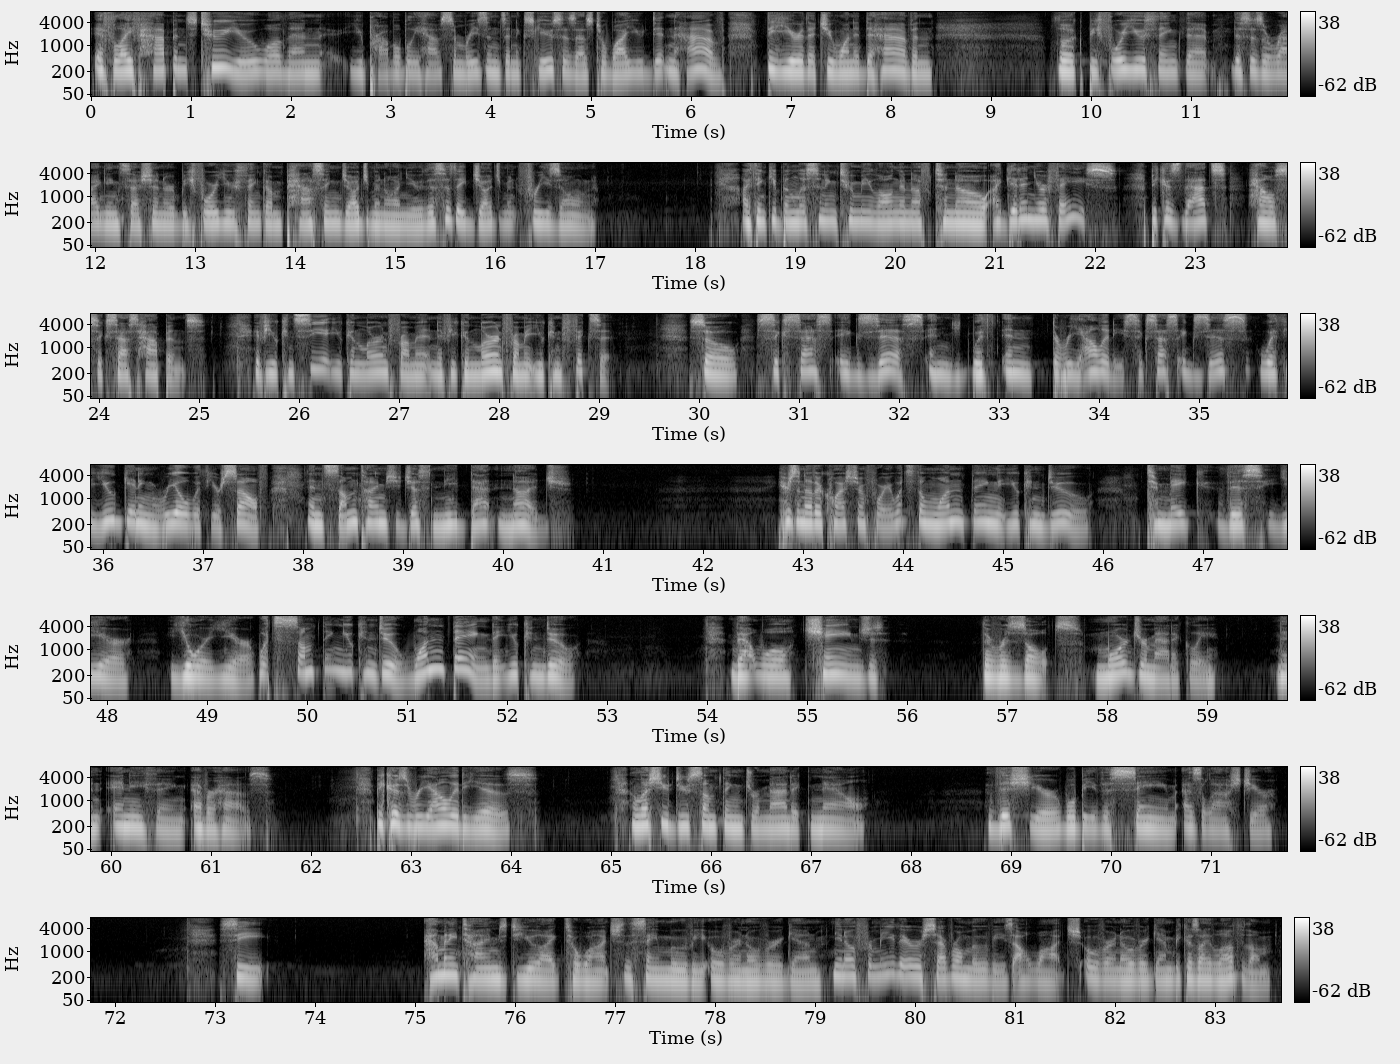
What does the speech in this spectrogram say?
If life happens to you, well, then you probably have some reasons and excuses as to why you didn't have the year that you wanted to have. And look, before you think that this is a ragging session or before you think I'm passing judgment on you, this is a judgment free zone. I think you've been listening to me long enough to know I get in your face because that's how success happens. If you can see it, you can learn from it. And if you can learn from it, you can fix it. So success exists and within the reality. Success exists with you getting real with yourself. And sometimes you just need that nudge. Here's another question for you. What's the one thing that you can do to make this year your year? What's something you can do? One thing that you can do that will change the results more dramatically than anything ever has. Because reality is, unless you do something dramatic now, this year will be the same as last year. See, how many times do you like to watch the same movie over and over again? You know, for me, there are several movies I'll watch over and over again because I love them.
